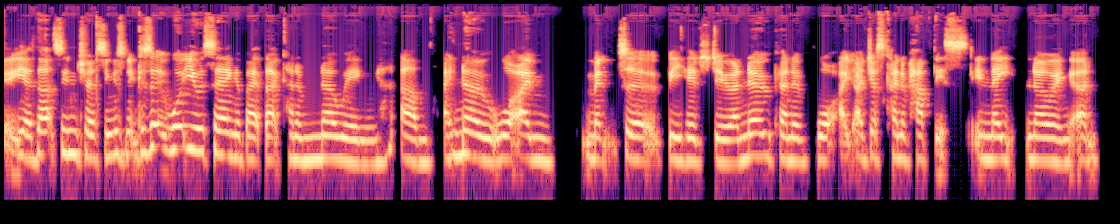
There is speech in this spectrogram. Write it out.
yeah, that's interesting, isn't it? Because what you were saying about that kind of knowing, um, I know what I'm meant to be here to do. I know kind of what I, I, just kind of have this innate knowing, and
